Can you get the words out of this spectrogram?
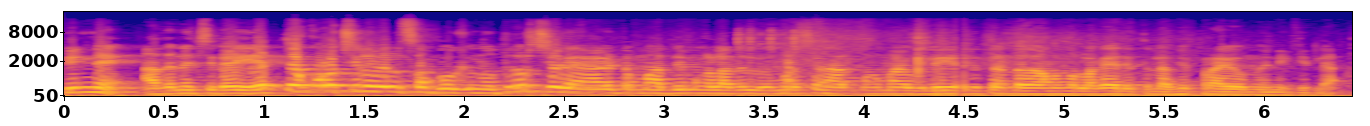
പിന്നെ അതിന് ചില ഏറ്റക്കുറച്ചിലുകൾ സംഭവിക്കുന്നു. തീർച്ചയായിട്ടും മാധ്യമങ്ങൾ അതിൽ വിമർശനാത്മകമായി വിലയിരുത്തേണ്ടതാണെന്നുള്ള കാര്യത്തിൽ അഭിപ്രായമൊന്നും എനിക്കില്ല.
